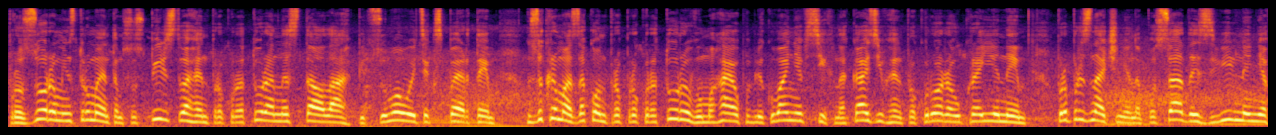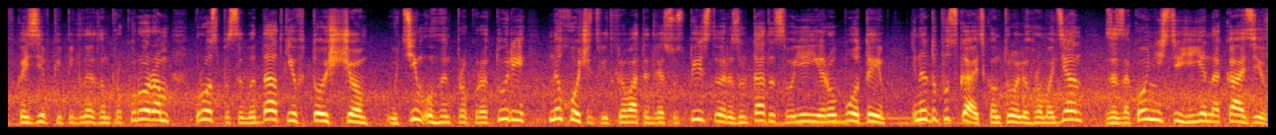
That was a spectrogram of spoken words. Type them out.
Прозорим інструментом суспільства генпрокуратура не стала, підсумовують експерти. Зокрема, закон про прокуратуру вимагає опублікування всіх наказів генпрокурора України про призначення на посади, звільнення, вказівки підлеглим прокурорам, розписи видатків тощо. Утім, у генпрокуратурі не хочуть відкривати для суспільства результати своєї роботи і не допускають контролю громадян за законністю її наказів.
